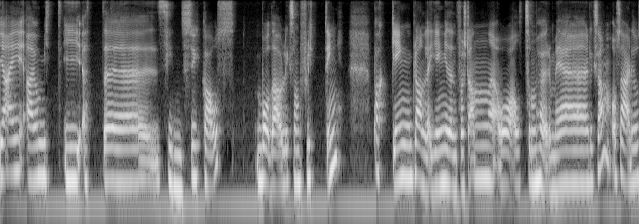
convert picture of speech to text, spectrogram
jeg er jo midt i et uh, sinnssykt kaos. Både av liksom flytting, pakking, planlegging i den forstand og alt som hører med, liksom. Og så er det jo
